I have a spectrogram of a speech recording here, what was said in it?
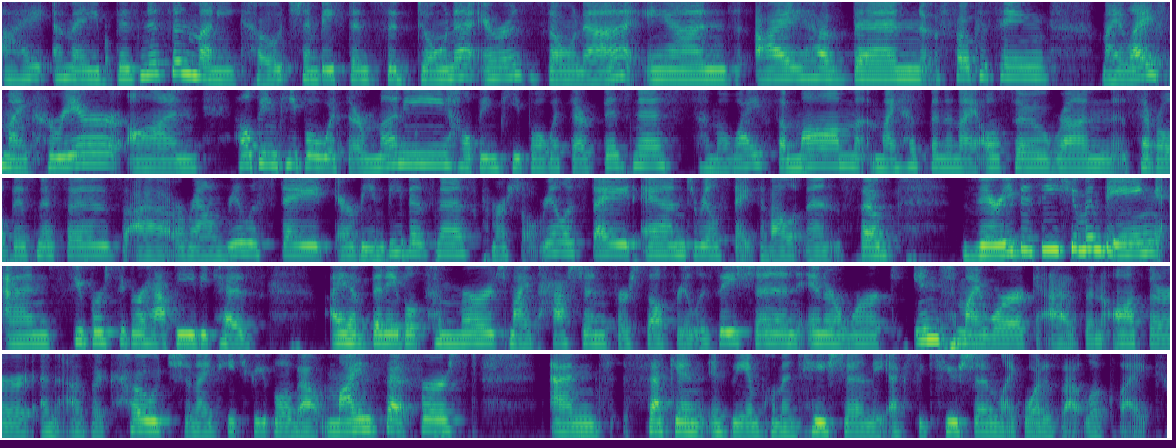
I am a business and money coach. I'm based in Sedona, Arizona, and I have been focusing my life, my career on helping people with their money, helping people with their business. I'm a wife, a mom. My husband and I also run several businesses uh, around real estate, Airbnb business, commercial real estate, and real estate development. So, very busy human being and super, super happy because I have been able to merge my passion for self realization, inner work into my work as an author and as a coach. And I teach people about mindset first. And second is the implementation, the execution. Like, what does that look like?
